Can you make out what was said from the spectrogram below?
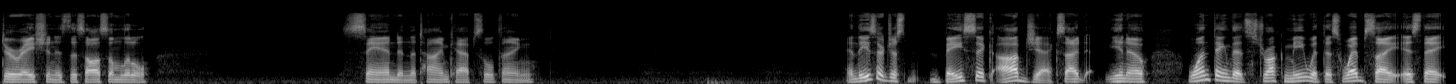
Duration is this awesome little sand in the time capsule thing. And these are just basic objects. I, you know, one thing that struck me with this website is that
